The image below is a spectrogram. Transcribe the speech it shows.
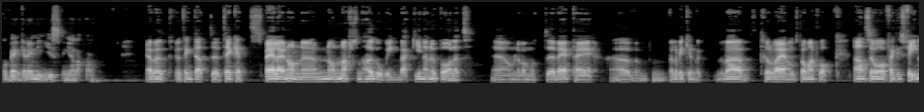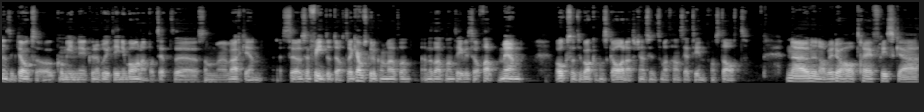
på bänken är min gissning i alla fall. Jag, vet, jag tänkte att eh, Täcket spelar ju någon, eh, någon match som höger wingback innan uppehållet. Eh, Om det var mot BP eller vilken, jag tror det var en eller två matcher. Där han såg faktiskt fin ut tyckte jag också och kom in, i- kunde bryta in i banan på ett sätt som verkligen ser, ser fint ut då. Så det kanske skulle kunna vara ett, ett alternativ i så fall. Men också tillbaka från skada så känns det inte som att han sätts in från start. Nej, och nu när vi då har tre friska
